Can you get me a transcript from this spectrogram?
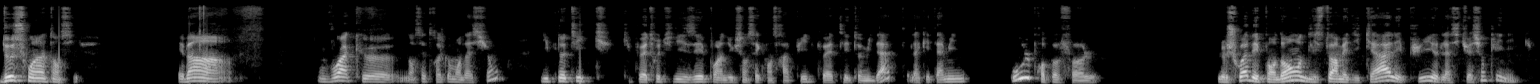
de soins intensifs. Eh ben, on voit que dans cette recommandation, l'hypnotique qui peut être utilisé pour l'induction séquence rapide peut être l'étomidate, la kétamine ou le propofol. Le choix dépendant de l'histoire médicale et puis de la situation clinique.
